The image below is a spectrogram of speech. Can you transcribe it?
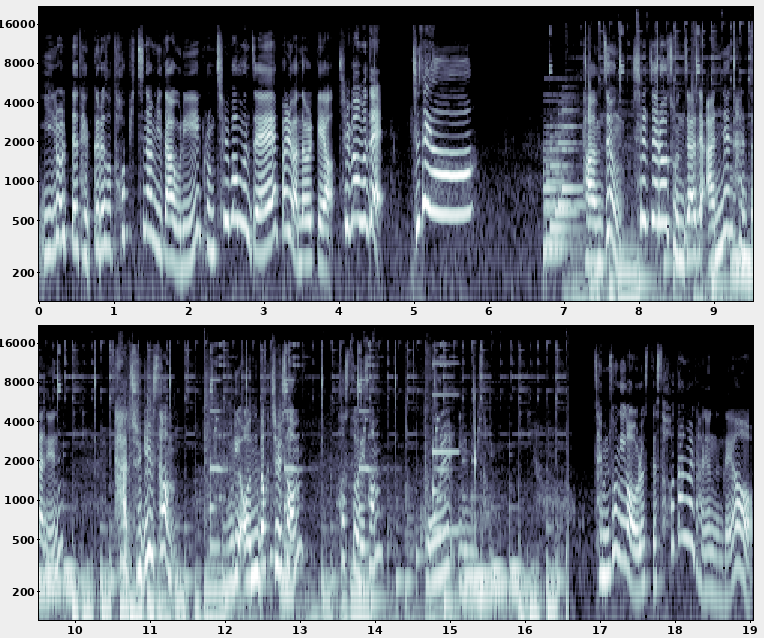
이럴 때 댓글에서 더 빛이 납니다, 우리. 그럼 7번 문제 빨리 만나볼게요. 7번 문제 주세요. 다음 중 실제로 존재하지 않는 한자는 다 죽일 섬, 무리 언덕칠 섬, 헛소리 섬, 고을 이름 섬. 잼송이가 어렸을 때 서당을 다녔는데요.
